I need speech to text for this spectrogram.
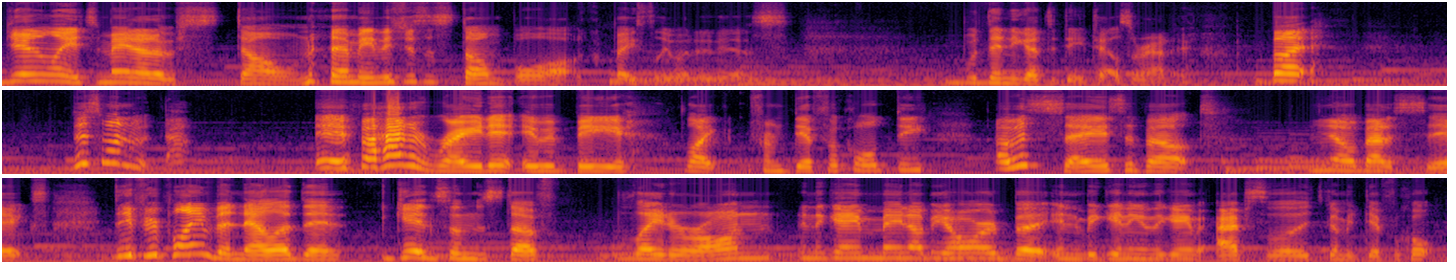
generally it's made out of stone. I mean, it's just a stone block, basically what it is. But then you got the details around it. But this one, uh, if I had to rate it, it would be like from difficulty. I would say it's about, you know, about a six. If you're playing vanilla, then getting some of the stuff later on in the game may not be hard, but in the beginning of the game, absolutely, it's gonna be difficult.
